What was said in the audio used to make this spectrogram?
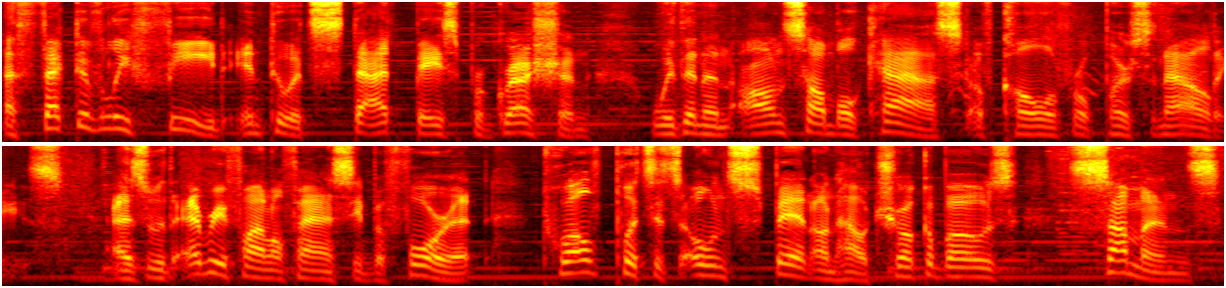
effectively feed into its stat based progression within an ensemble cast of colorful personalities. As with every Final Fantasy before it, 12 puts its own spin on how chocobos, summons,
